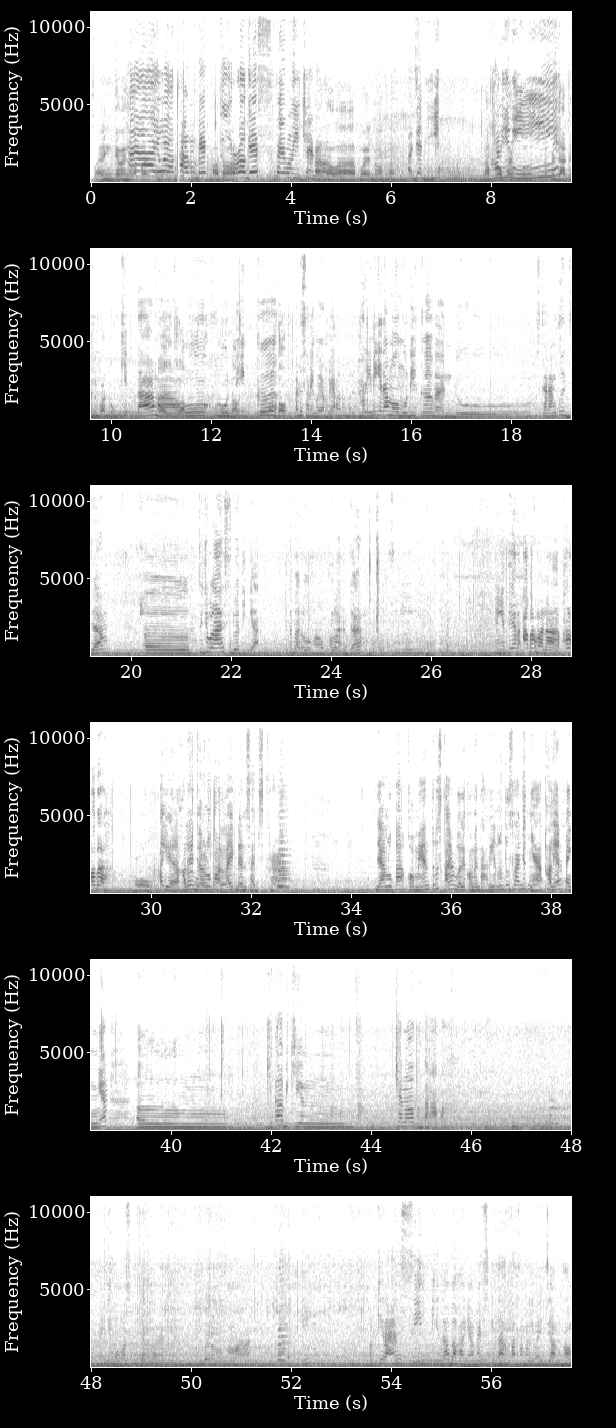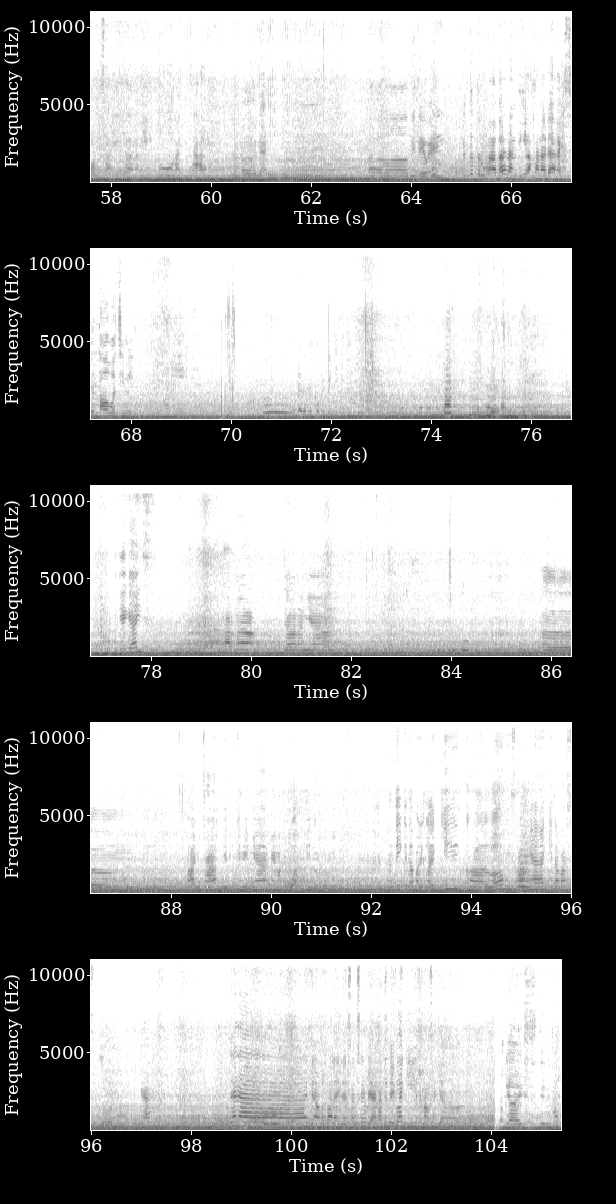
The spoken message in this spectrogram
Paling kami Hai, welcome back to Roges Family Channel. atau apa ya Uh, jadi Hari ini kerjakan di Bandung kita itu mau mudik ke, aduh sorry goyang ya. Hari ini kita mau mudik ke Bandung. Sekarang tuh jam eh 17.23 Kita baru mau keluarga. Sini. Yang nyetir Abah mana? Halo Abah. Oh iya, kalian jangan lupa like dan subscribe. Jangan lupa komen, terus kalian boleh komentarin untuk selanjutnya kalian pengen em, kita bikin channel tentang apa? Nah ini mau masuk ke jalan bareng emak. Perkiraan sih kita bakal nyampe sekitar 4 sampai 5 jam kalau misalnya jalannya itu lancar Eh, dan eh, btw deket rumah abah nanti akan ada exit tol Bocimi. Uh, udah ada beko-bekonya gitu. Oke guys. Karena jalanannya cukup em, lancar jadi kayaknya enak buat tidur dulu nanti kita balik lagi kalau misalnya kita pas turun ya. Dadah! Jangan lupa like dan subscribe ya. Nanti balik lagi tenang saja. Guys jadi tuh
